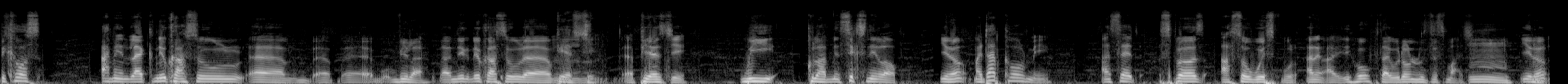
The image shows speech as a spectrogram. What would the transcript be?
because I mean, like Newcastle, um, uh, uh, Villa, uh, New- Newcastle, um, PSG. uh, PSG, we could have been six 0 up. You know, my dad called me and said Spurs are so wasteful, and I hope that we don't lose this match. Mm. You know,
